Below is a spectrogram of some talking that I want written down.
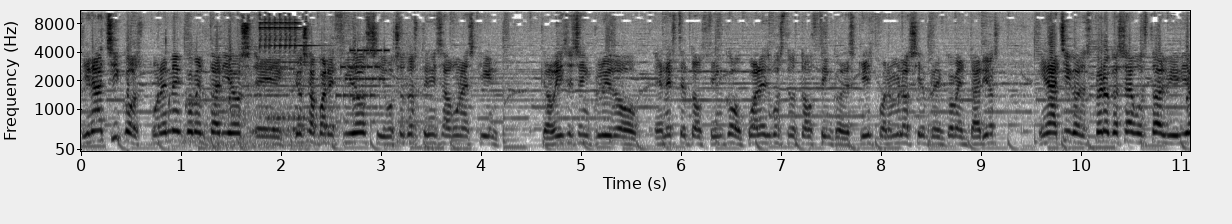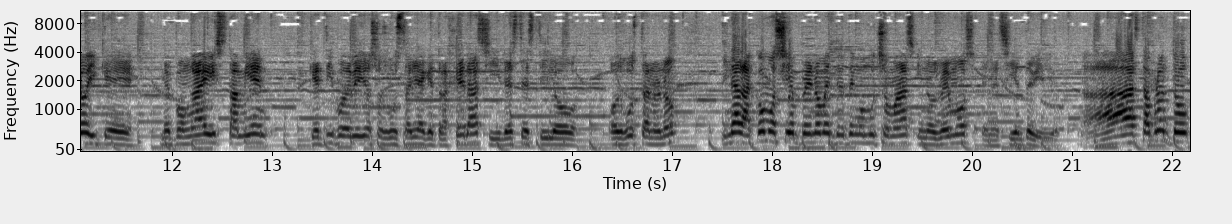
Y nada chicos, ponedme en comentarios eh, qué os ha parecido, si vosotros tenéis alguna skin que habéis incluido en este top 5 o cuál es vuestro top 5 de skins, ponedmelo siempre en comentarios. Y nada chicos, espero que os haya gustado el vídeo y que me pongáis también qué tipo de vídeos os gustaría que trajera, si de este estilo os gustan o no. Y nada, como siempre, no me entretengo mucho más y nos vemos en el siguiente vídeo. ¡Hasta pronto!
